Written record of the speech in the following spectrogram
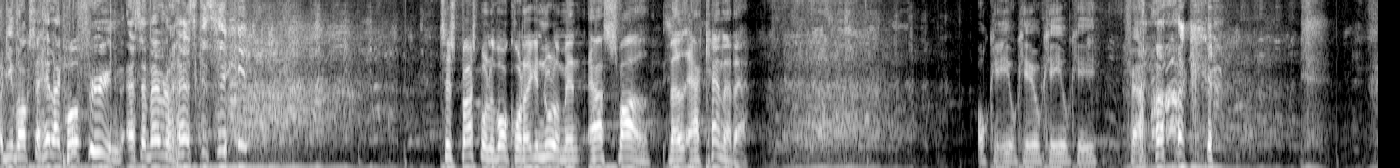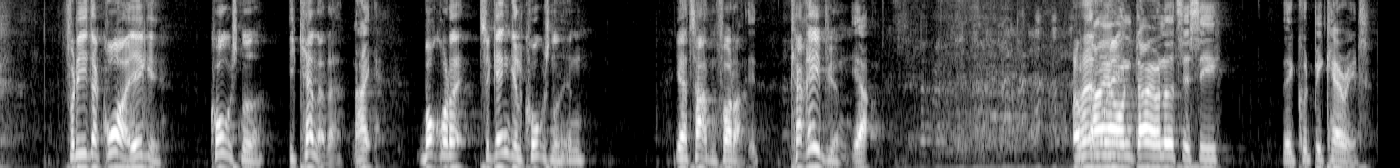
Og de vokser heller ikke på, på Fyn. Altså, hvad vil du have, jeg skal sige? til spørgsmålet, hvor gror der ikke nullermænd, er svaret, hvad er Kanada? Okay, okay, okay, okay. Fair nok. Fordi der gror ikke kokosnødder i Kanada. Nej, Hvor går der til gengæld kokosnød hen? Jeg tager den for dig. Karibien. ja. Og Der er, jeg der er jeg jo nødt til at sige, they could be carried.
